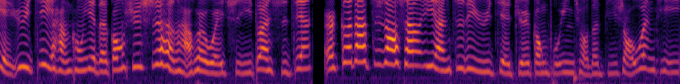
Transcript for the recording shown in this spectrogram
也预计航空业的供需失衡还会维持一段时间，而各大制造商依然致力于解决供不应求的棘手问题。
